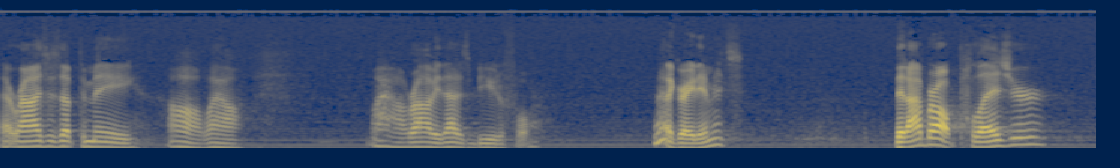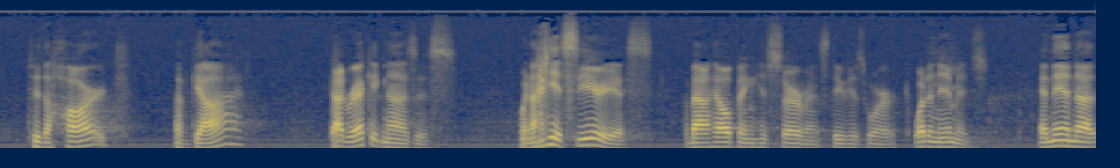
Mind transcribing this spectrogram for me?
that rises up to me. Oh, wow. Wow, Robbie, that is beautiful. Isn't that a great image? That I brought pleasure to the heart of God. God recognizes when I get serious about helping his servants do his work. What an image. And then uh,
